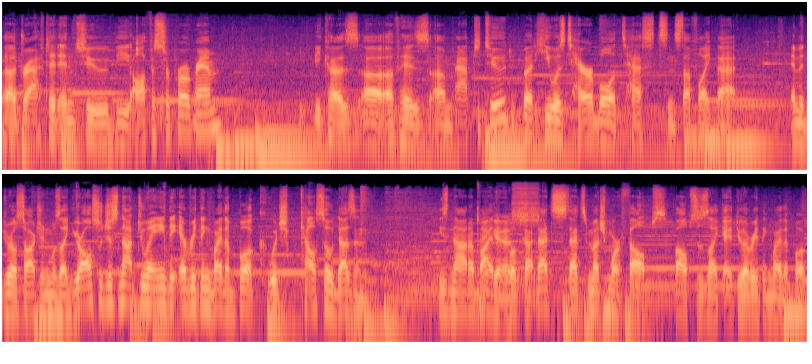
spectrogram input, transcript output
uh, drafted into the officer program because uh, of his um, aptitude but he was terrible at tests and stuff like that. And the drill sergeant was like you're also just not doing anything everything by the book which kelso doesn't. He's not a by the book guy. That's that's much more phelps. Phelps is like i do everything by the book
